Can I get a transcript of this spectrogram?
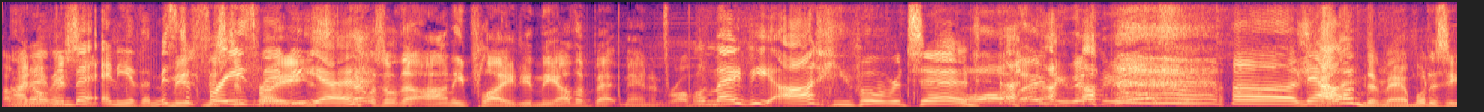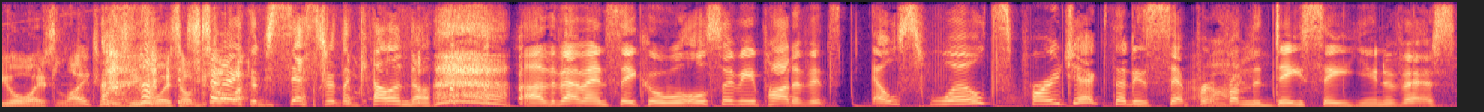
I don't remember any of them. Mr. Mi- Freeze, maybe? Yeah. That was all that Arnie played in the other Batman and Robin. well, maybe Arnie will return. Oh, maybe that'd be awesome. Uh, now, Calendar Man. What is he always late or is he always on time? He's obsessed with the calendar. Uh, the Batman sequel will also be a part of its Elseworlds project that is separate from the DC universe.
